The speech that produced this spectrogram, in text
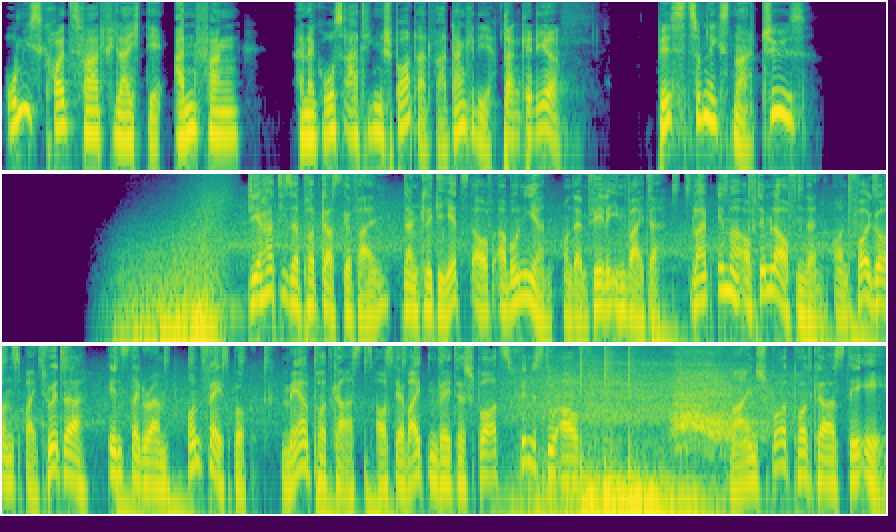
Omis Kreuzfahrt vielleicht der Anfang einer großartigen Sportart war. Danke dir. Danke dir. Bis zum nächsten Mal. Tschüss. Dir hat dieser Podcast gefallen? Dann klicke jetzt auf Abonnieren und empfehle ihn weiter. Bleib immer auf dem Laufenden und folge uns bei Twitter, Instagram und Facebook. Mehr Podcasts aus der weiten Welt des Sports findest du auf mein Sportpodcast.de.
